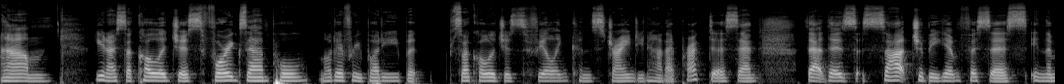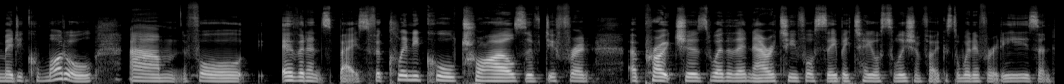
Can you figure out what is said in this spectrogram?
um, you know, psychologists, for example, not everybody, but psychologists feeling constrained in how they practice, and that there's such a big emphasis in the medical model um, for evidence base for clinical trials of different approaches, whether they're narrative or CBT or solution focused or whatever it is, and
